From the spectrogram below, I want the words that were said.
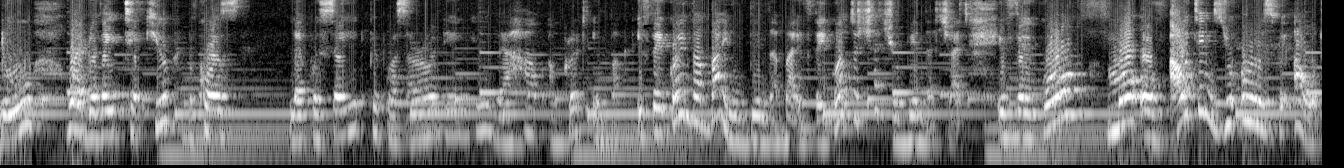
do? Where do they take you? Because like we said, people are surrounding you, they have a great impact. If they go in the bar, you'll be in the bar. If they go to church, you'll be in the church. If they go more of outings, you always be out.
